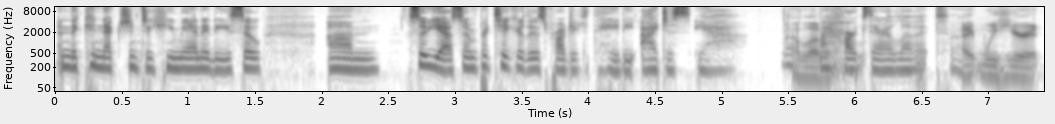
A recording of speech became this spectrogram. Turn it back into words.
and the connection to humanity. So, um, so yeah. So in particular, this project at Haiti, I just yeah, I love it. my it. heart's there. I love it. Right, we hear it.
